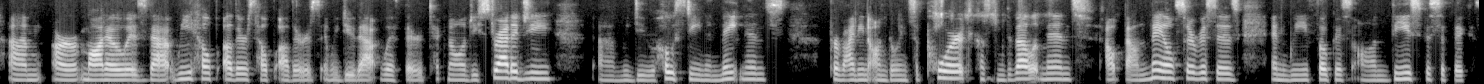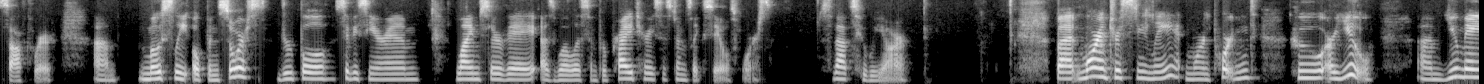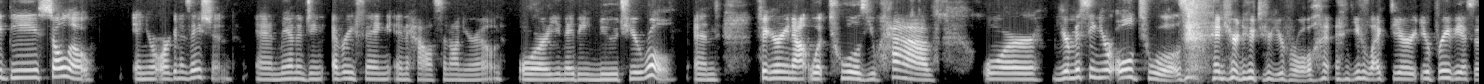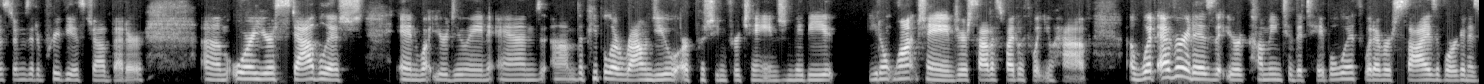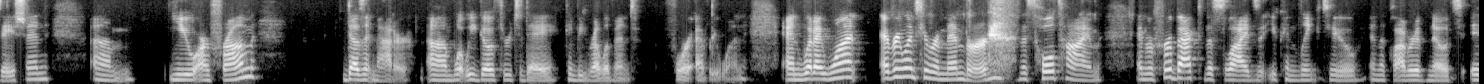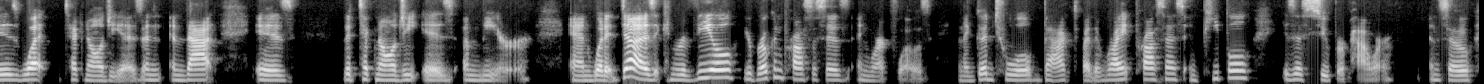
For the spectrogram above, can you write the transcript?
Um, our motto is that we help others help others, and we do that with their technology strategy. Um, we do hosting and maintenance, providing ongoing support, custom development, outbound mail services, and we focus on these specific software, um, mostly open source, Drupal, CiviCRM, Lime Survey, as well as some proprietary systems like Salesforce. So that's who we are. But more interestingly, and more important, who are you? Um, you may be solo in your organization and managing everything in-house and on your own, or you may be new to your role and figuring out what tools you have, or you're missing your old tools and you're new to your role and you liked your, your previous systems at a previous job better, um, or you're established in what you're doing and um, the people around you are pushing for change. Maybe you don't want change, you're satisfied with what you have. Uh, whatever it is that you're coming to the table with, whatever size of organization um, you are from, doesn't matter. Um, what we go through today can be relevant for everyone. And what I want everyone to remember this whole time and refer back to the slides that you can link to in the collaborative notes is what technology is. And, and that is the technology is a mirror. And what it does, it can reveal your broken processes and workflows. And a good tool backed by the right process and people is a superpower. And so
